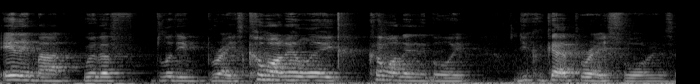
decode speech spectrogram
Illy man with a bloody brace. Come on, Illy. Come on, Illy boy. You could get a brace for us.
